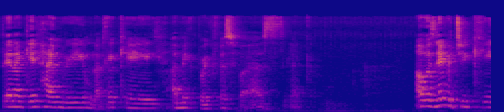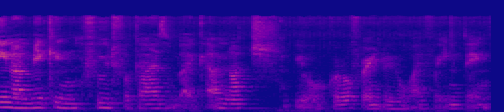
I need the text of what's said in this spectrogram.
Then I get hungry. I'm like, okay, I make breakfast for us. Like, I was never too keen on making food for guys. I'm like, I'm not your girlfriend or your wife or anything,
